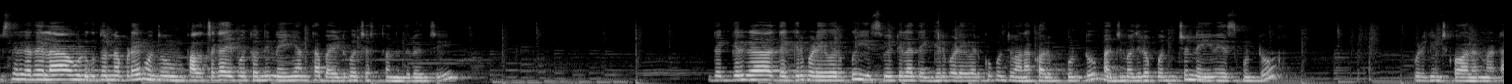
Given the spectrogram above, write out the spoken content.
చూసారు కదా ఇలా ఉడుకుతున్నప్పుడే కొంచెం పలచగా అయిపోతుంది. నెయ్యి అంతా బయటకు వచ్చేస్తుంది ఇందులోంచి. దగ్గరగా దగ్గర పడే వరకు ఈ స్వీట్ ఇలా దగ్గర పడే వరకు కొంచెం అలా కలుపుకుంటూ మధ్య మధ్యలో కొంచెం నెయ్యి వేసుకుంటూ ఉడికించుకోవాలన్నమాట.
